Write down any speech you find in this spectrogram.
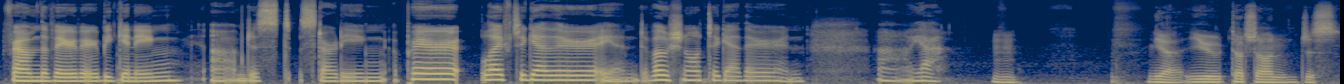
from the very, very beginning, um, just starting a prayer life together and devotional together. And uh, yeah. Mm-hmm. Yeah, you touched on just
